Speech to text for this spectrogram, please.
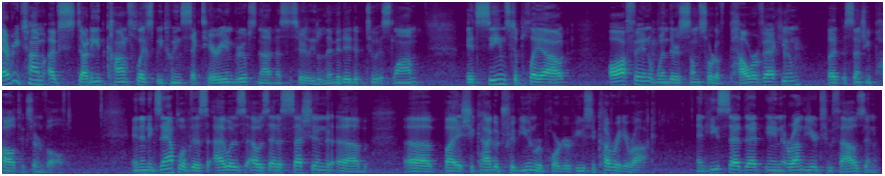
every time I've studied conflicts between sectarian groups, not necessarily limited to Islam, it seems to play out often when there's some sort of power vacuum, but essentially politics are involved. And an example of this, I was, I was at a session uh, uh, by a Chicago Tribune reporter who used to cover Iraq. And he said that in around the year 2000,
